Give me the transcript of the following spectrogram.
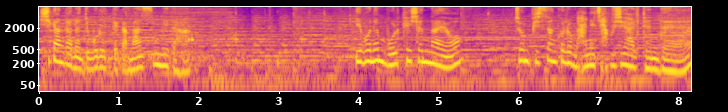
시간 가는 줄 모를 때가 많습니다. 이번엔 뭘 캐셨나요? 좀 비싼 걸로 많이 잡으셔야 할 텐데.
